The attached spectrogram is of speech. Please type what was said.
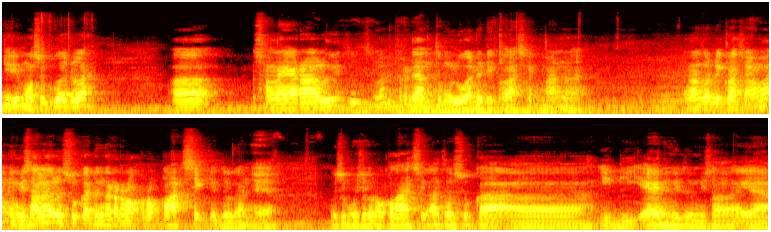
Jadi maksud gue adalah eh, selera lu itu sebenarnya tergantung lu ada di kelas yang mana. Tergantung di kelas yang mana. Misalnya lu suka denger rock rock klasik gitu kan, Iya. musik-musik rock klasik atau suka eh, EDM gitu misalnya ya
